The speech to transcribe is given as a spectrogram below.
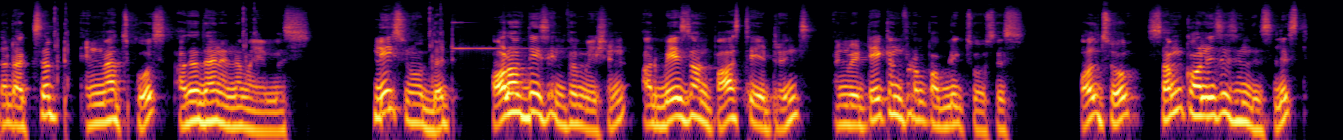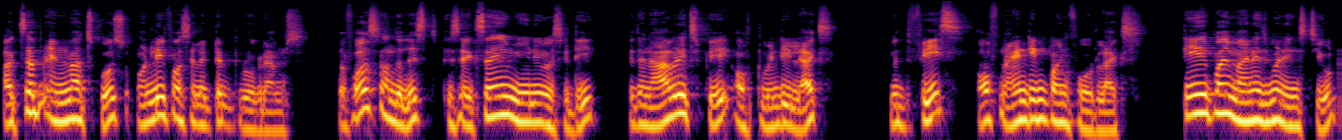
that accept NMAT scores other than NMIMS. Please note that all of these information are based on past trends and were taken from public sources. Also, some colleges in this list accept NMAT scores only for selected programs. The first on the list is XIM University with an average pay of 20 lakhs with fees of 19.4 lakhs. T A Pai Management Institute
